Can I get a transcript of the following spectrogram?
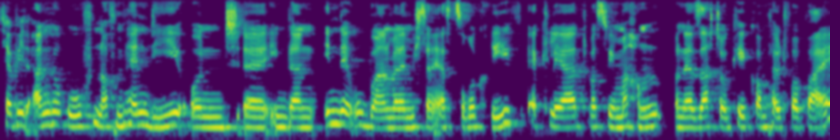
Ich habe ihn angerufen auf dem Handy und äh, ihm dann in der U-Bahn, weil er mich dann erst zurückrief, erklärt, was wir machen. Und er sagte, okay, kommt halt vorbei.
